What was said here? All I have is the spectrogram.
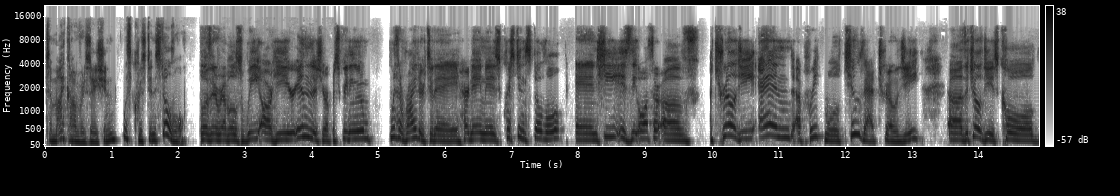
to my conversation with Christen Stovall. Hello there, Rebels. We are here in the Sherpa Screening Room with a writer today. Her name is Christen Stovall, and she is the author of a trilogy and a prequel to that trilogy. Uh, the trilogy is called.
